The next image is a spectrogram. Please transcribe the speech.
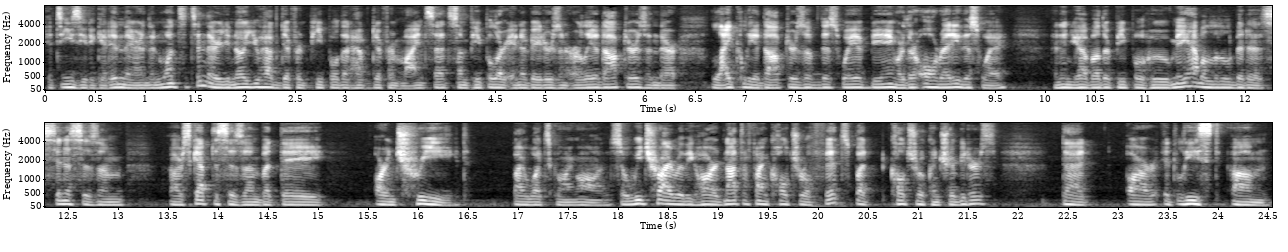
it's easy to get in there. And then once it's in there, you know, you have different people that have different mindsets. Some people are innovators and early adopters, and they're likely adopters of this way of being, or they're already this way. And then you have other people who may have a little bit of cynicism or skepticism, but they are intrigued by what's going on. So we try really hard not to find cultural fits, but cultural contributors that are at least um,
